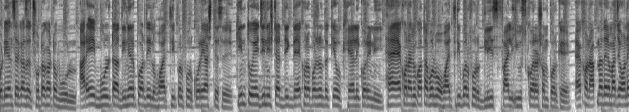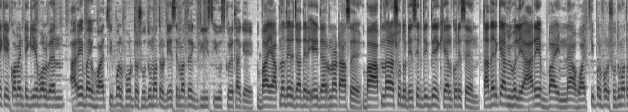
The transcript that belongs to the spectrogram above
অডিয়েন্সের কাছে ছোটখাটো ভুল। আর এই ভুলটা দিনের পর দিন হোয়াইট ট্রিপল ফোর করে আসতেছে। কিন্তু এই জিনিসটার দিক দিয়ে এখনও পর্যন্ত কেউ খেয়ালই করেনি। হ্যাঁ এখন আমি কথা বলব white triple four glitch file use করার সম্পর্কে। এখন আপনাদের মাঝে অনেকেই কমেন্টে গিয়ে বলবেন, আরে ভাই, হোয়াইট ট্রিপল ফোর তো শুধুমাত্র ডেসের মাধ্যমে গ্লিস ইউজ করে থাকে। ভাই, আপনাদের যাদের এই ধারণাটা আছে, বা আপনারা শুধু ডেসের দিক দিয়ে খেয়াল করেছেন, তাদেরকে আমি বলি, আরে ভাই, না, হোয়াইট ট্রিপল ফোর শুধুমাত্র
